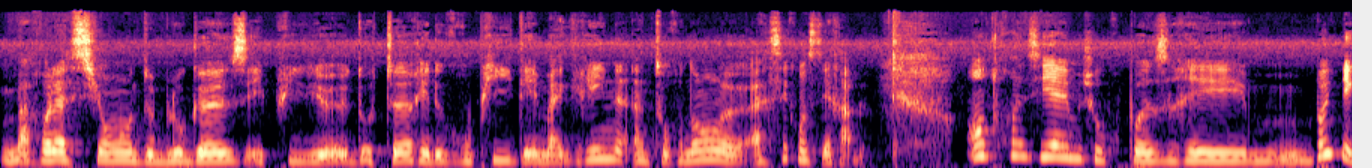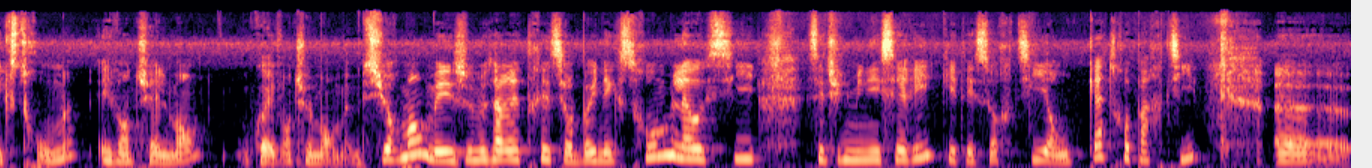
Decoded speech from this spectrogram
ma relation de blogueuse et puis d'auteur et de groupie des Green un tournant assez considérable. En troisième, je vous proposerai Boy Next éventuellement, quoi éventuellement même sûrement, mais je me arrêterai sur Boy Next. Là aussi, c'est une mini-série qui était sortie en quatre parties. Euh,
